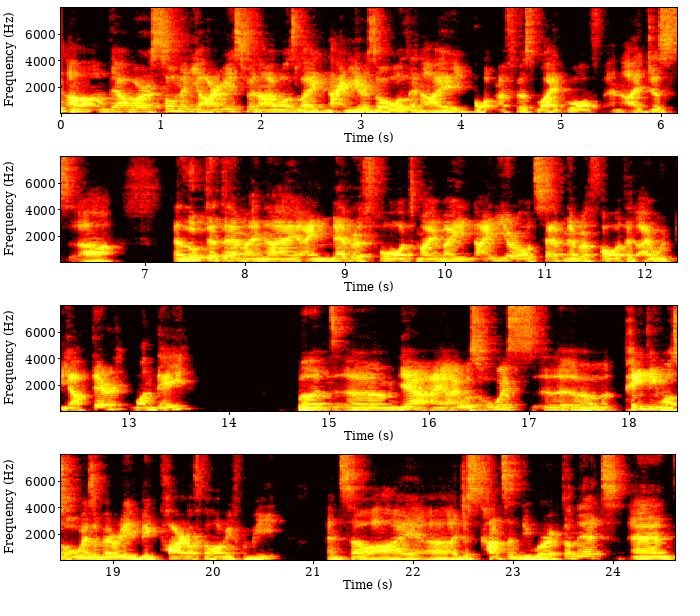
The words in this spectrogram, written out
Mm-hmm. Um, there were so many armies when I was like nine years old, and I bought my first White Dwarf, and I just uh, I looked at them and I, I never thought my, my nine year old self never thought that I would be up there one day. But um, yeah, I, I was always uh, painting was always a very big part of the hobby for me, and so I uh, I just constantly worked on it, and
